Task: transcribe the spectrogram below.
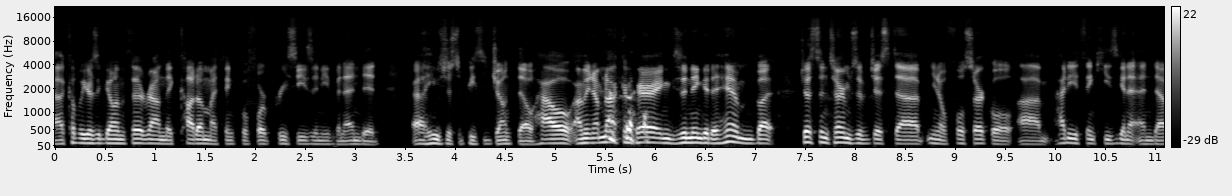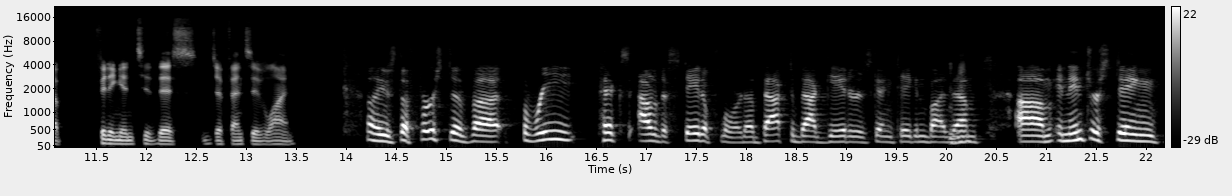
Uh, a couple years ago in the third round, they cut him. I think before preseason even ended. Uh, he was just a piece of junk, though. How? I mean, I'm not comparing Zuniga to him, but just in terms of just uh, you know full circle, um, how do you think he's going to end up fitting into this defensive line? Well, he was the first of uh, three picks out of the state of Florida, back to back Gators getting taken by them. Mm-hmm. Um, an interesting,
